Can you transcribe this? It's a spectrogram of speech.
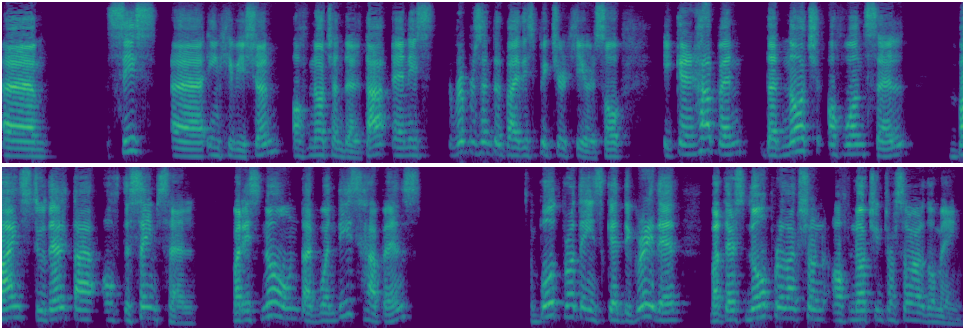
um, cis uh, inhibition of notch and delta, and is represented by this picture here. So it can happen that notch of one cell binds to delta of the same cell, but it's known that when this happens, both proteins get degraded, but there's no production of notch intracellular domain,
